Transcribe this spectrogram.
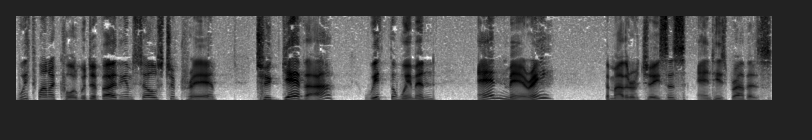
with one accord, were devoting themselves to prayer together with the women and Mary, the mother of Jesus, and his brothers.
